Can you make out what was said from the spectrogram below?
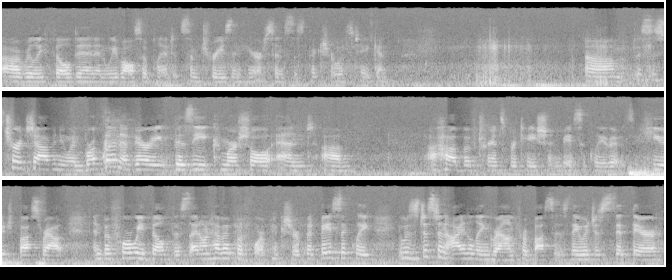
uh, really filled in, and we've also planted some trees in here since this picture was taken. Um, this is Church Avenue in Brooklyn, a very busy commercial and um, a hub of transportation, basically. There's a huge bus route. And before we built this, I don't have a before picture, but basically it was just an idling ground for buses. They would just sit there,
